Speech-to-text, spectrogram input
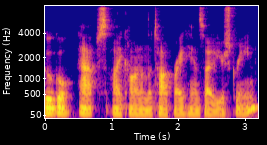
Google Apps icon on the top right hand side of your screen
